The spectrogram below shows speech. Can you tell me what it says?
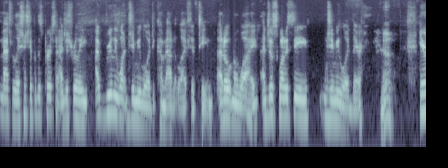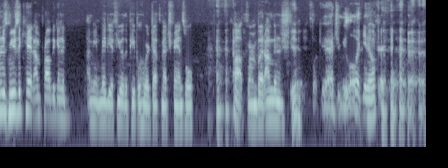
Matt's relationship with this person. I just really, I really want Jimmy Lloyd to come out at Live 15. I don't know why. I just want to see Jimmy Lloyd there. Yeah. Hearing his music hit, I'm probably gonna. I mean, maybe a few other people who are deathmatch fans will pop for him, but I'm gonna just Yeah. fuck yeah, Jimmy Lloyd. You know,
